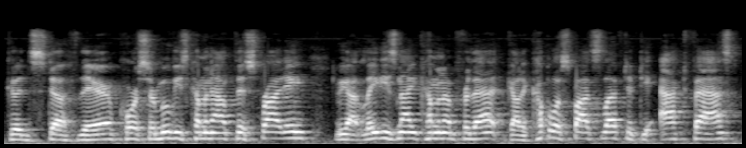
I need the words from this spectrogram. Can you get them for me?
Good stuff there. Of course, our movie's coming out this Friday. We got Ladies' Night coming up for that. Got a couple of spots left if you act fast.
